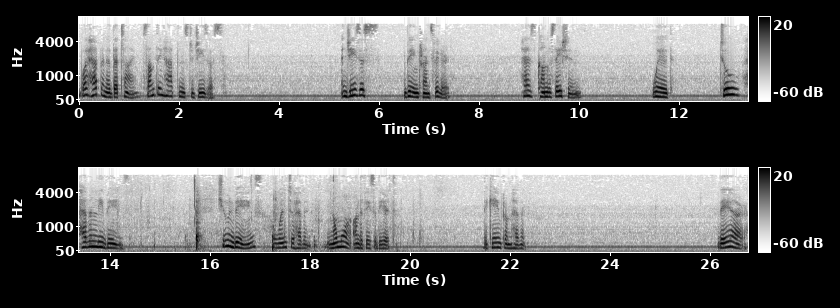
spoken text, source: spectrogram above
What happened at that time? Something happens to Jesus. And Jesus, being transfigured, has conversations with two heavenly beings. Human beings who went to heaven, no more on the face of the earth. They came from heaven. They are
